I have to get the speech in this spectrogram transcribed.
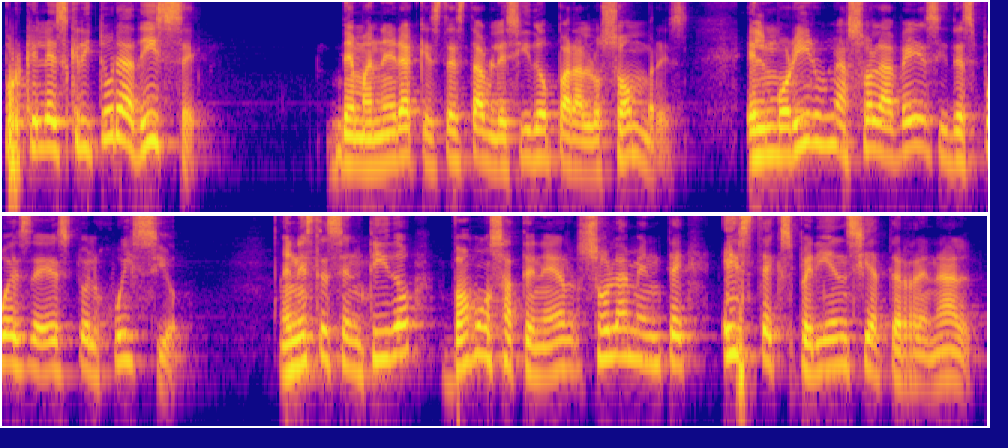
porque la escritura dice, de manera que está establecido para los hombres, el morir una sola vez y después de esto el juicio. En este sentido, vamos a tener solamente esta experiencia terrenal.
